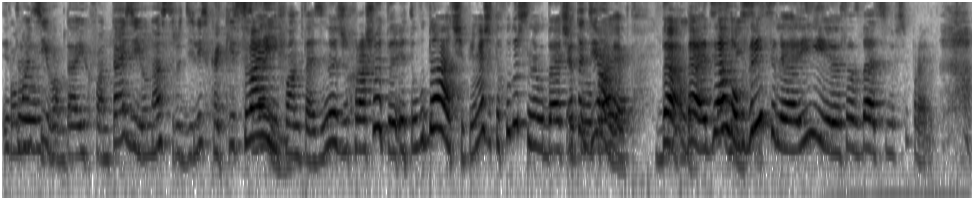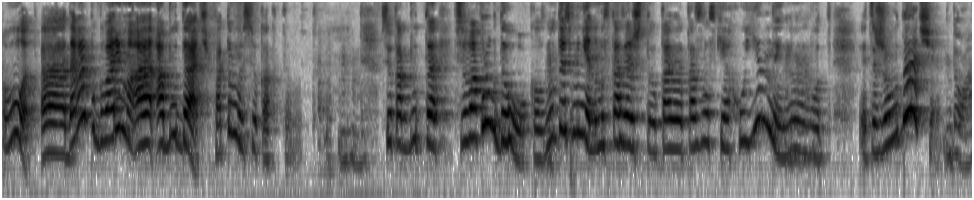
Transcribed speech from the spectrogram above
По это... мотивам, да, их фантазии у нас родились какие-то свои. Свои фантазии. Но это же хорошо, это, это удача, понимаешь, это художественная удача. Это диалог. Проекта. Да, диалог. да, диалог зрителя и создателя, все правильно. Вот, а, давай поговорим о, об удачах, а то мы все как-то вот Угу. Все как будто, все вокруг да около. Ну, то есть мне, ну, мы сказали, что Козловский охуенный, угу. ну, вот, это же удача. Да,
